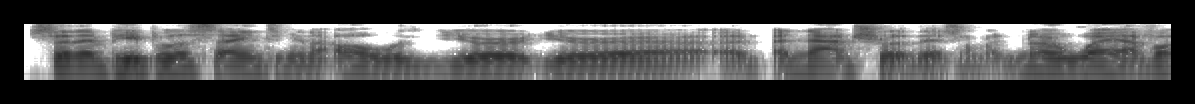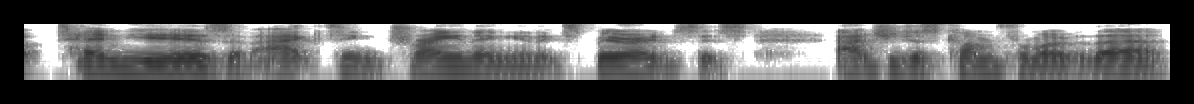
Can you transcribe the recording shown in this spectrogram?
so then people are saying to me like oh well you're you're a, a natural at this i'm like no way i've got 10 years of acting training and experience it's actually just come from over there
